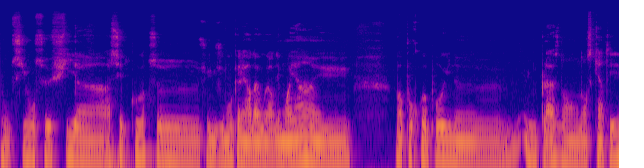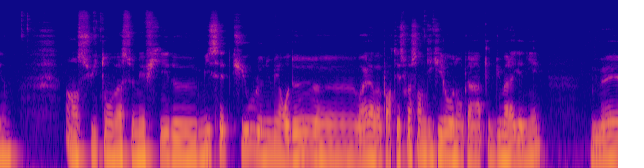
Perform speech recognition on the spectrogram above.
Donc, si on se fie à, cette course, euh, c'est une jument qui a l'air d'avoir des moyens et bah, pourquoi pas une, place dans, ce quintet. Ensuite, on va se méfier de Mi 7Q, le numéro 2. Euh, elle va porter 70 kg, donc elle a peut-être du mal à gagner. Mais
